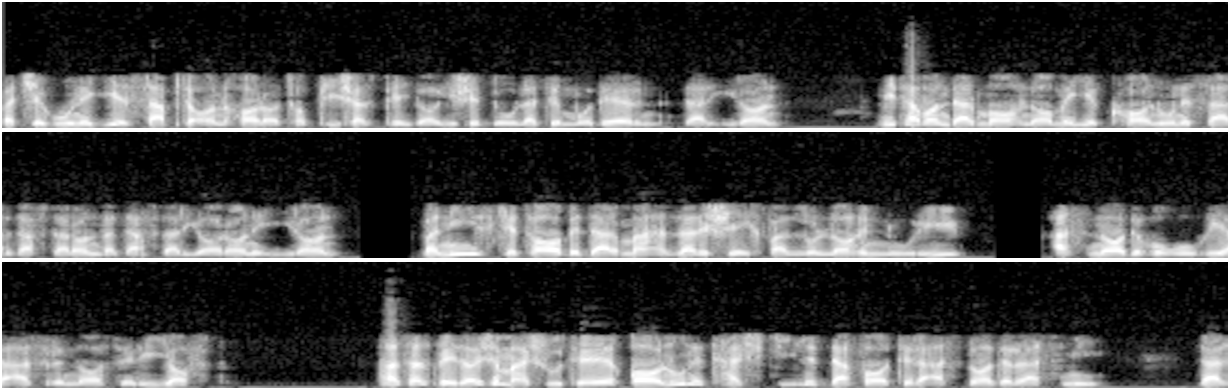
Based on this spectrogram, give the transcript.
و چگونگی ثبت آنها را تا پیش از پیدایش دولت مدرن در ایران می توان در ماهنامه کانون سردفتران و دفتریاران ایران و نیز کتاب در محضر شیخ فضلالله نوری اسناد حقوقی عصر ناصری یافت. پس از پیدایش مشروطه قانون تشکیل دفاتر اسناد رسمی در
